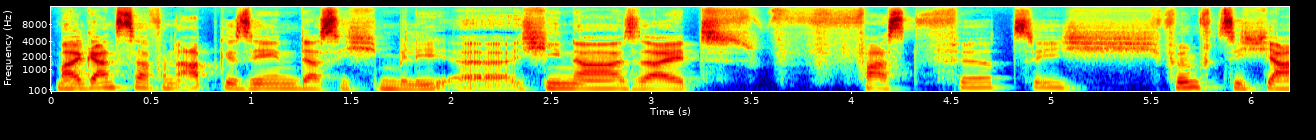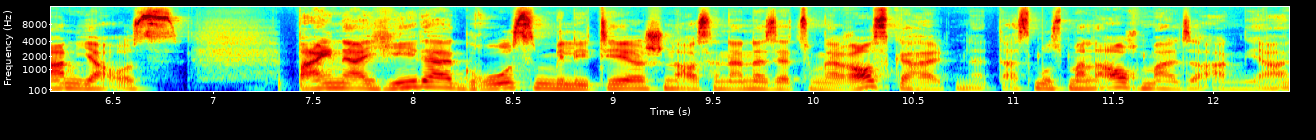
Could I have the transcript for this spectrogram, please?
Mal ganz davon abgesehen, dass sich äh, China seit fast 40, 50 Jahren ja aus beinahe jeder großen militärischen Auseinandersetzung herausgehalten hat. Das muss man auch mal sagen. Ja,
